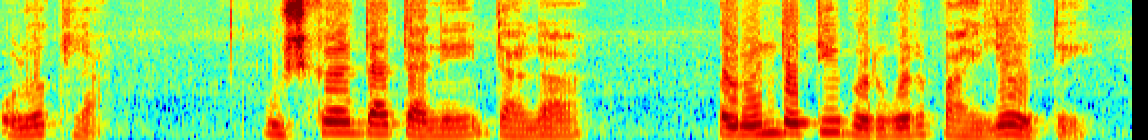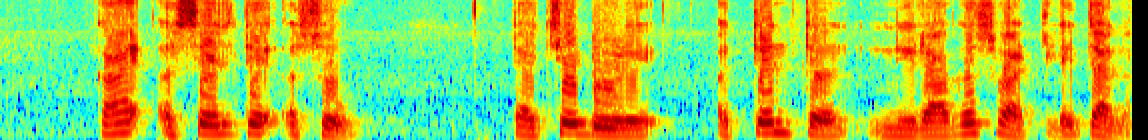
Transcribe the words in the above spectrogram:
ओळखला. पुष्कळदा त्याने त्याला अरुंधतीबरोबर पाहिले होते. काय असेल ते असो त्याचे डोळे अत्यंत निरागस वाटले त्याला.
